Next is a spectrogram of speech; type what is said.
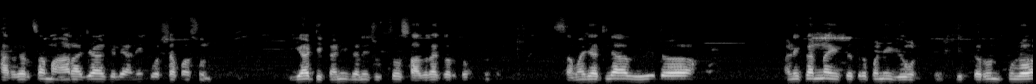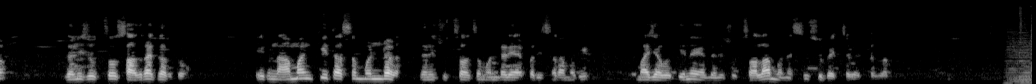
खारघरचा महाराजा गेले अनेक वर्षापासून. या ठिकाणी गणेश उत्सव साजरा करतो. समाजातल्या विविध अनेकांना एकत्रपणे घेऊन ही तरुण मुलं गणेश उत्सव साजरा करतो. एक नामांकित असं मंडळ गणेशोत्सवाचं मंडळ या परिसरामध्ये माझ्या वतीनं या गणेश उत्सवाला मनस्वी शुभेच्छा व्यक्त करतो.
